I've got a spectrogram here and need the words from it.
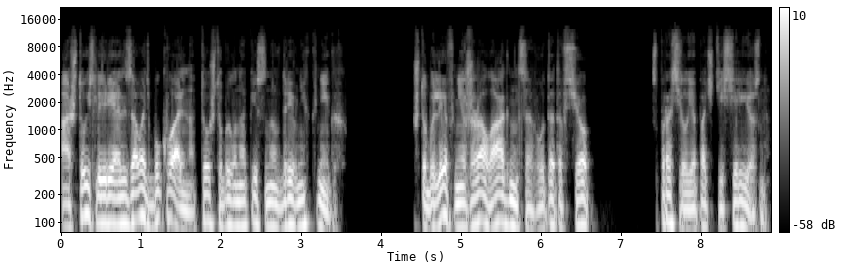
А что, если реализовать буквально то, что было написано в древних книгах? Чтобы лев не жрал агнца, вот это все... Спросил я почти серьезно.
